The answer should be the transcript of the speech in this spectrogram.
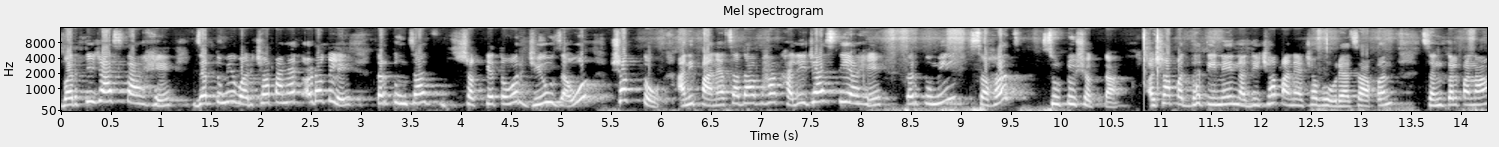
वरती जास्त आहे. जर तुम्ही वरच्या पाण्यात अडकले तर तुमचा शक्यतोवर जीव जाऊ शकतो. आणि पाण्याचा दाब हा खाली जास्ती आहे तर तुम्ही सहज सुटू शकता. अशा पद्धतीने नदीच्या पाण्याच्या भोवऱ्याचा आपण संकल्पना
